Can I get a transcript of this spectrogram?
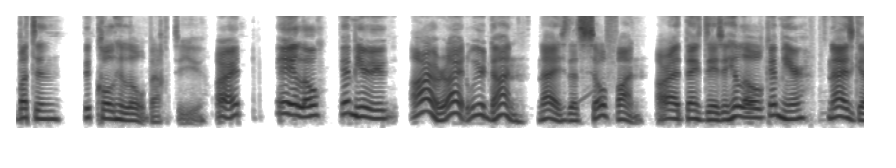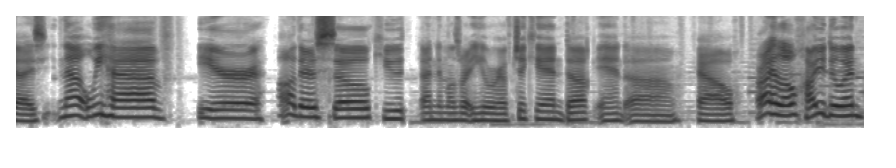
button to call hello back to you. All right. Hey, hello. Come here. You. All right. We're done. Nice. That's so fun. All right. Thanks, Daisy. Hello. Come here. Nice, guys. Now we have here. Oh, there's so cute animals right here. We have chicken, duck, and uh, cow. All right, hello. How you doing?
